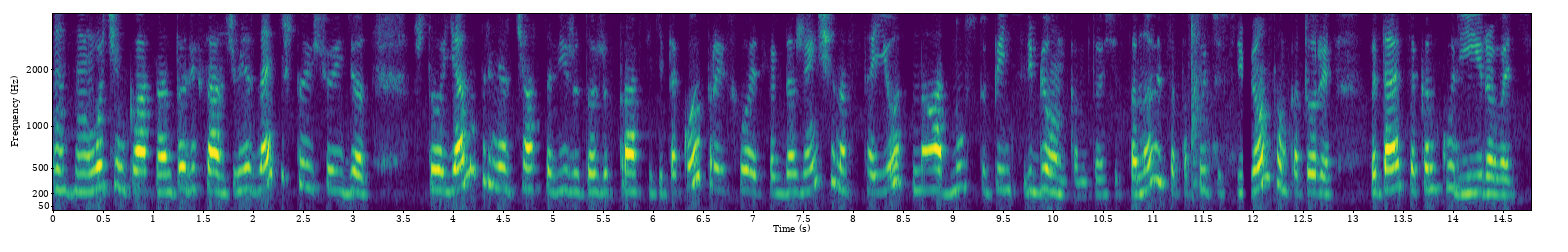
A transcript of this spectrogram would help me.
Очень классно, Анатолий Александрович. Мне знаете, что еще идет? Что я, например, часто вижу тоже в практике такое происходит, когда женщина встает на одну ступень с ребенком, то есть становится, по сути, с ребенком, который пытается конкурировать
